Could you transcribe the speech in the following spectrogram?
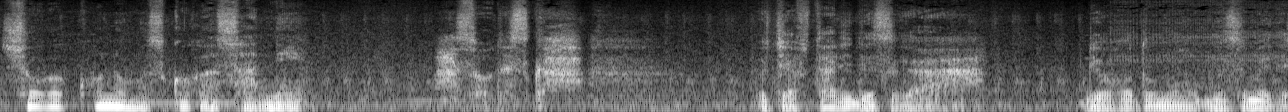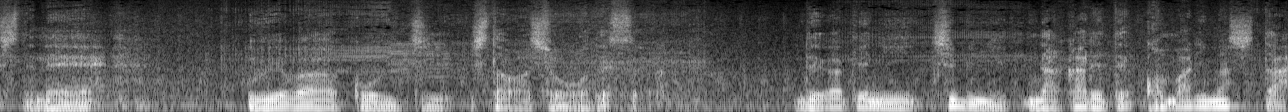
小学校の息子が3人。あ、そうですか。うちは2人ですが、両方とも娘でしてね。上は高一、下は小5です。出かけにチビに泣かれて困りました。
